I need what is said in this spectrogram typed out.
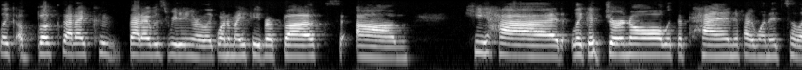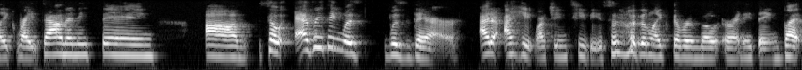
like a book that I could that I was reading, or like one of my favorite books. Um, he had like a journal with a pen if I wanted to like write down anything. Um, so everything was was there. I, I hate watching TV, so it wasn't like the remote or anything, but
